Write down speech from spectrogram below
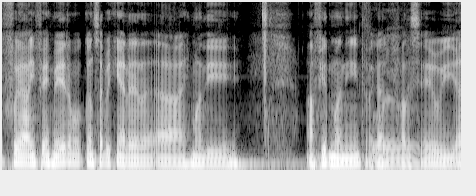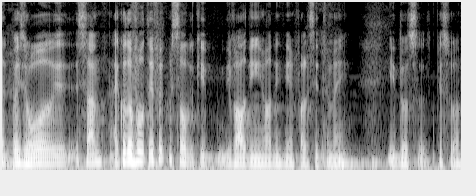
foi a enfermeira, eu não sabia quem era, era a irmã de. A filha do Maninho, tá Foi, ligado? vi. faleceu. E aí depois eu, sabe? Aí quando eu voltei foi que eu soube que de Valdim, Valdim tinha falecido também. E de pessoas.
